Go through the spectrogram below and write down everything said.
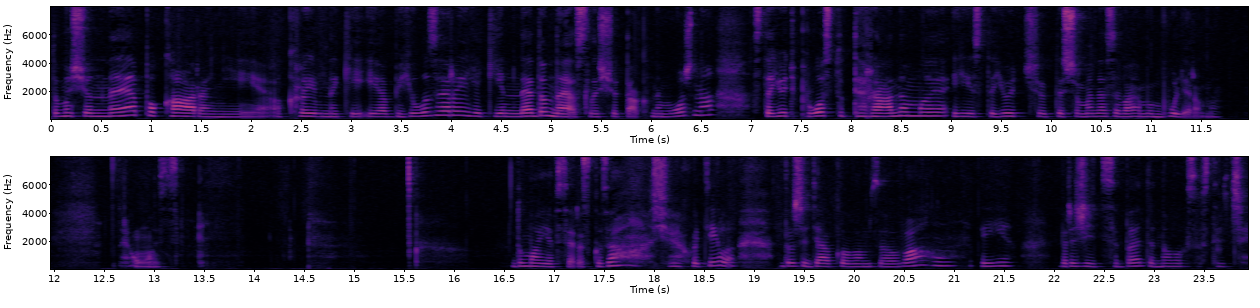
Тому що не покарані кривники і аб'юзери, які не донесли, що так не можна, стають просто тиранами і стають те, що ми називаємо булерами. Думаю, я все розказала, що я хотіла. Дуже дякую вам за увагу і бережіть себе. До нових зустрічей.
